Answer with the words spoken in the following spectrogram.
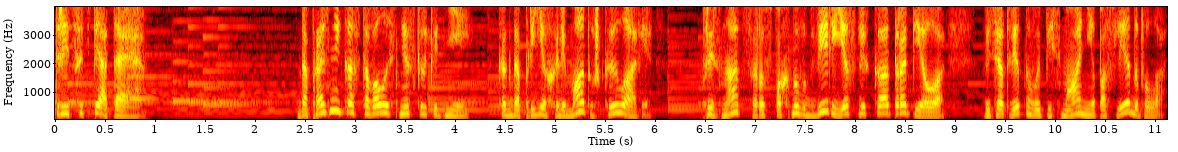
35 До праздника оставалось несколько дней, когда приехали матушка и Лави. Признаться, распахнув дверь, я слегка оторопела, ведь ответного письма не последовало,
